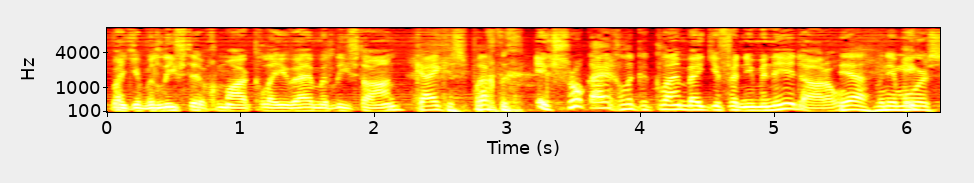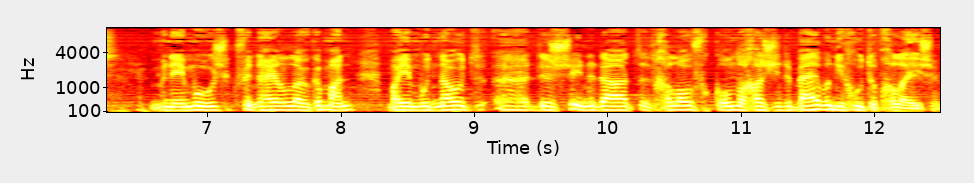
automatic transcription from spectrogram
wat je met liefde hebt gemaakt, kleden wij met liefde aan. Kijk eens, prachtig. Ik schrok eigenlijk een klein beetje van die meneer daar ook. Ja, meneer Moers. Ik, meneer Moers, ik vind een hele leuke man. Maar je moet nooit uh, dus inderdaad het geloof verkondigen... als je de Bijbel niet goed hebt gelezen.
